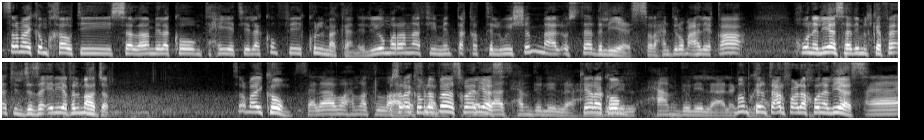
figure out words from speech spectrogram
السلام عليكم خوتي سلامي لكم تحياتي لكم في كل مكان. اليوم رانا في منطقة لويشم مع الأستاذ الياس. راح نديروا معه لقاء. خونا الياس هذه من الكفاءة الجزائرية في المهجر. السلام عليكم. السلام ورحمة الله. واش راكم؟ لاباس خويا الياس؟ لاباس الحمد لله. كي راكم؟ الحمد لله- على ممكن حال. نتعرفوا على خونا الياس؟ آه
